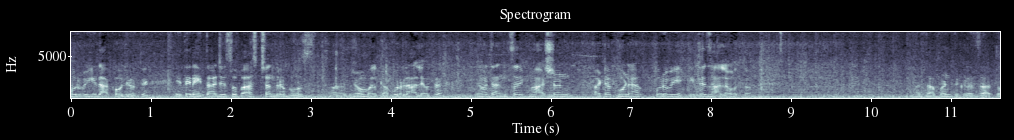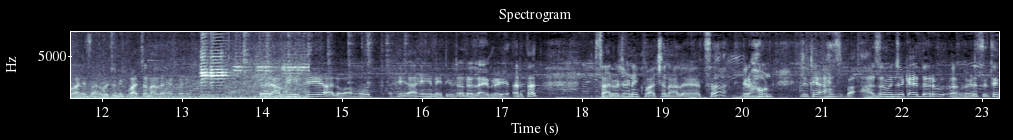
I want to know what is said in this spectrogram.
पूर्वीही दाखवली होती. इथे नेताजी सुभाषचंद्र बोस जेव्हा मलकापूरला आले होते तेव्हा त्यांचं एक भाषण अटक होण्यापूर्वी इथे झालं होतं. आता आपण तिकडंच जातो आहे सार्वजनिक वाचनालयाकडे. तर आम्ही इथे आलो आहोत. हे आहे नेटिव्ह जनरल लायब्ररी अर्थात सार्वजनिक वाचनालयाचं ग्राउंड जिथे आज बा आज म्हणजे काय दर वेळेस इथे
